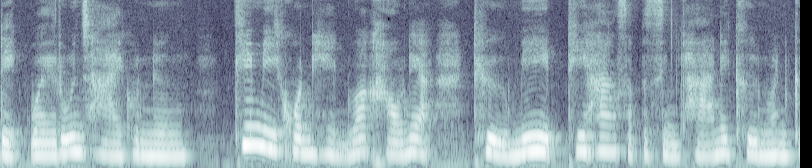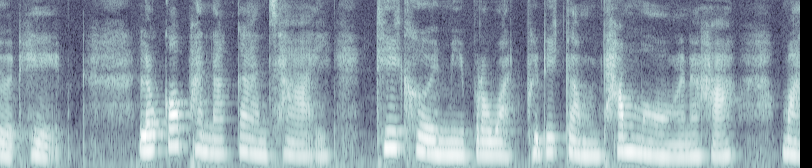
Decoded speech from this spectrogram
เด็กวัยรุ่นชายคนหนึ่ง ที่มีคนเห็นว่าเขาเนี่ยถือมีดที่ห้างสรรพสินค้าในคืนวันเกิดเหตุ แล้วก็พนักงานชายที่เคยมีประวัติพฤติกรรมท่ามองนะคะ มา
